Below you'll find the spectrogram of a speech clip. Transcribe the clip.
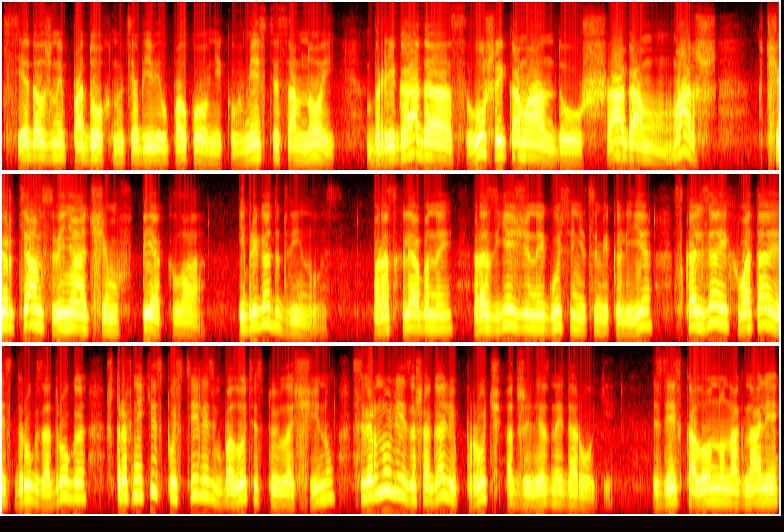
«Все должны подохнуть», — объявил полковник, — «вместе со мной. Бригада, слушай команду, шагом марш, к чертям свинячим в пекло!» И бригада двинулась. По расхлябанной, разъезженной гусеницами колее, скользя и хватаясь друг за друга, штрафники спустились в болотистую лощину, свернули и зашагали прочь от железной дороги. Здесь колонну нагнали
